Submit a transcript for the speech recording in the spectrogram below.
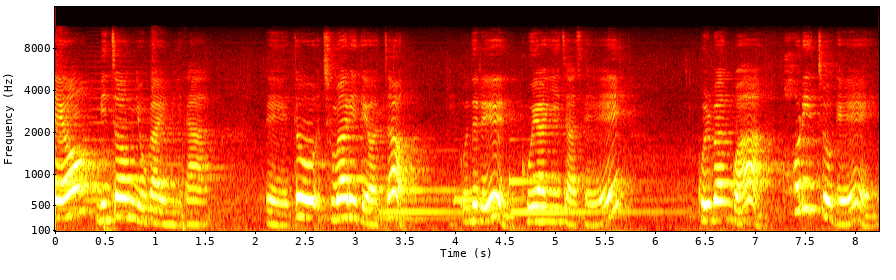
안녕하세요. 민정요가입니다. 네, 또 주말이 되었죠? 오늘은 고양이 자세, 골반과 허리 쪽에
